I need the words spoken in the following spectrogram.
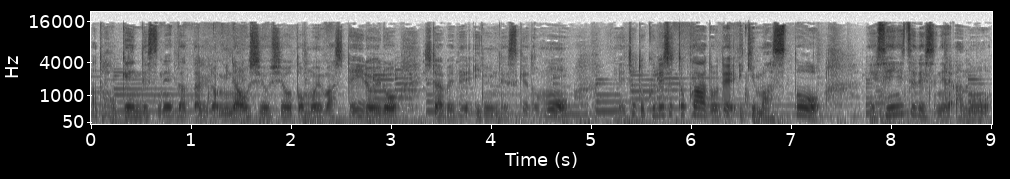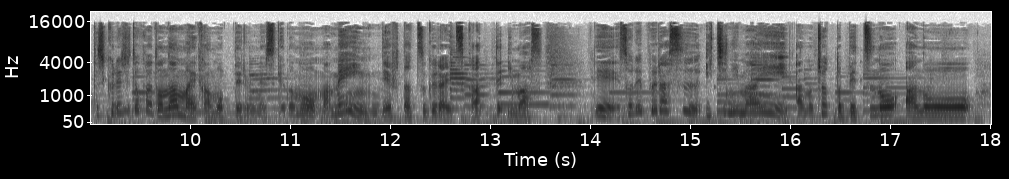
あと保険ですねだったりの見直しをしようと思いましていろいろ調べているんですけどもちょっとクレジットカードでいきますとえ先日ですねあの私クレジットカード何枚か持ってるんですけども、まあ、メインで2つぐらい使っています。でそれプラス12枚あのちょっと別のあのー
